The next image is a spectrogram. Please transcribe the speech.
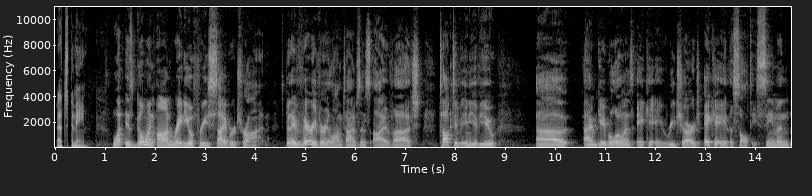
that's the name. What is going on, Radio Free Cybertron? It's been a very, very long time since I've uh, talked to any of you. Uh, I'm Gabriel Owens, aka Recharge, aka The Salty Seaman.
